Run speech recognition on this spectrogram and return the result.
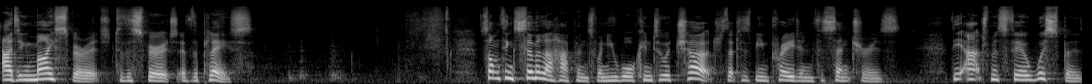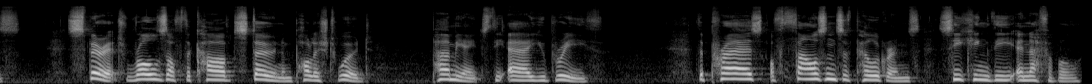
adding my spirit to the spirit of the place. Something similar happens when you walk into a church that has been prayed in for centuries. The atmosphere whispers, spirit rolls off the carved stone and polished wood, permeates the air you breathe. The prayers of thousands of pilgrims seeking the ineffable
